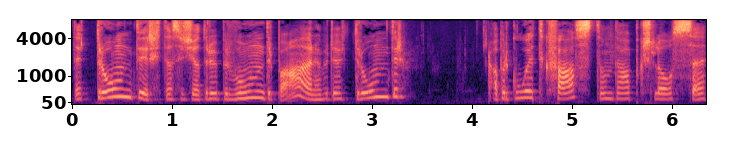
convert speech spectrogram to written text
Dort drunter, das ist ja drüber wunderbar, aber dort drunter aber gut gefasst und abgeschlossen.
